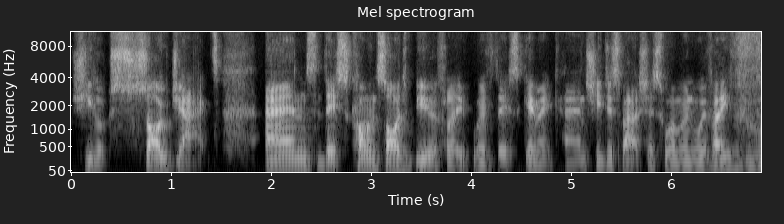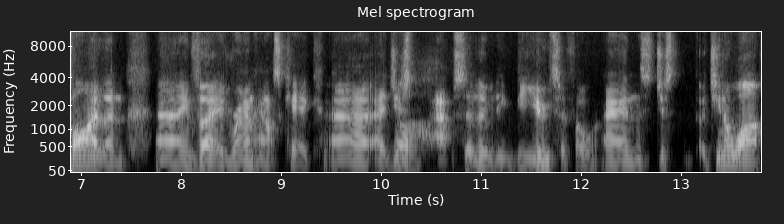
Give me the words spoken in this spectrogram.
She looks so jacked. And this coincides beautifully with this gimmick. And she dispatched this woman with a violent uh, inverted roundhouse kick. Uh, just Oh. absolutely beautiful. And just, do you know what?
